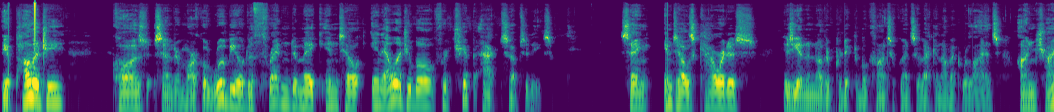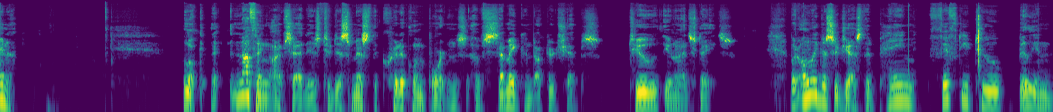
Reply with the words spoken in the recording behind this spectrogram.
The apology caused Senator Marco Rubio to threaten to make Intel ineligible for CHIP Act subsidies, saying Intel's cowardice is yet another predictable consequence of economic reliance on China. Look, nothing I've said is to dismiss the critical importance of semiconductor chips to the United States, but only to suggest that paying $52 billion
